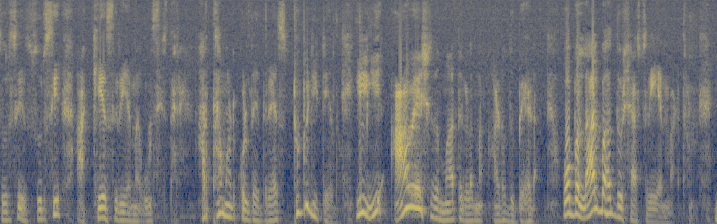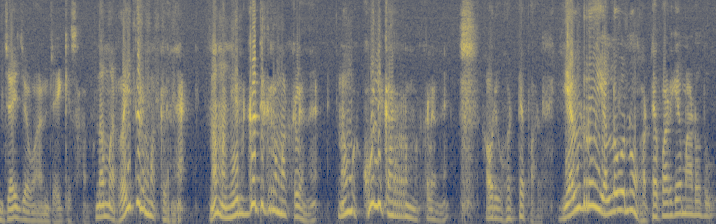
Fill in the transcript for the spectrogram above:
ಸುರಿಸಿ ಸುರಿಸಿ ಆ ಕೇಸರಿಯನ್ನು ಉಳಿಸಿರ್ತಾರೆ. ಅರ್ಥ ಮಾಡ್ಕೊಳ್ತಾ ಇದ್ದರೆ ಸ್ಟುಪಿಡಿಟಿ ಅದು. ಇಲ್ಲಿ ಆವೇಶದ ಮಾತುಗಳನ್ನು ಆಡೋದು ಬೇಡ. ಒಬ್ಬ ಲಾಲ್ ಬಹದ್ದೂರ್ ಶಾಸ್ತ್ರಿ ಏನು ಮಾಡಿದ್ರು ಜೈ ಜವಾನ್, ಜೈ ಕಿಸಾನ್. ನಮ್ಮ ರೈತರ ಮಕ್ಕಳನ್ನೇ ನಮ್ಮ ನಿರ್ಗತಿಕರ ಮಕ್ಕಳನ್ನೇ ನಮ್ಮ ಕೂಲಿಕಾರರ ಮಕ್ಕಳೇನೆ ಅವ್ರಿಗೆ ಹೊಟ್ಟೆಪಾಡು ಎಲ್ಲರೂ ಎಲ್ಲವನ್ನೂ ಹೊಟ್ಟೆಪಾಡಿಗೆ ಮಾಡೋದು.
